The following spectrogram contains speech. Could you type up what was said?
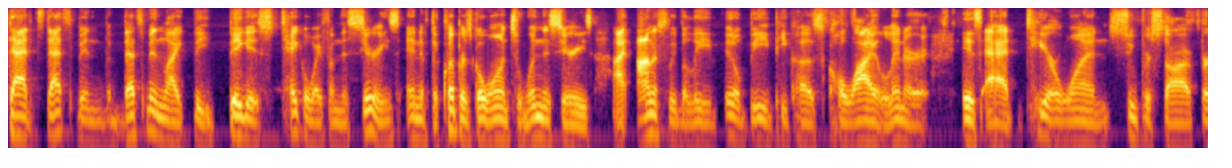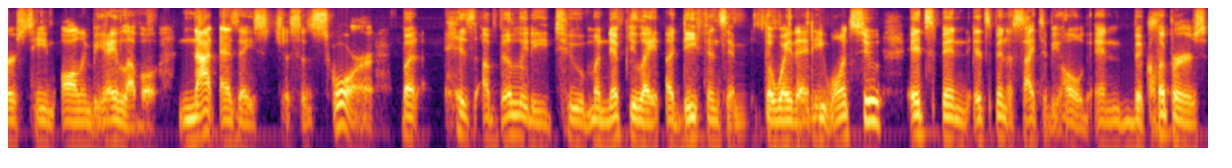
that's that's been the, that's been like the biggest takeaway from this series. And if the Clippers go on to win this series, I honestly believe it'll be because Kawhi Leonard is at tier one superstar, first team All NBA level, not as a just a scorer, but his ability to manipulate a defense in the way that he wants to it's been it's been a sight to behold. And the clippers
